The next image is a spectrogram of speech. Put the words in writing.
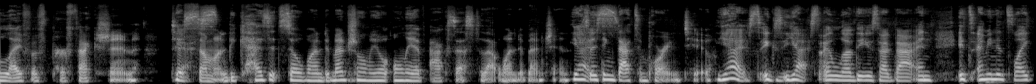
life of perfection to Yes. someone because it's so one dimensional. We only have access to that one dimension. So I think that's important too. Yes, ex- yes, I love that you said that. And it's I mean it's like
